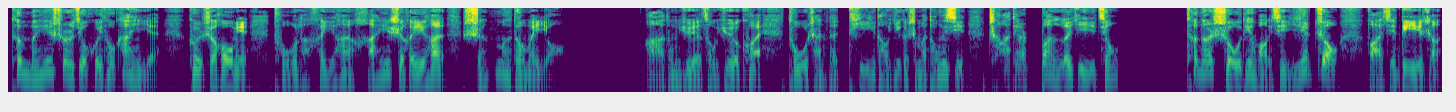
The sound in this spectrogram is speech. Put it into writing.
他没事就回头看一眼，可是后面除了黑暗还是黑暗，什么都没有。阿东越走越快，突然他踢到一个什么东西，差点绊了一跤。他拿手电往下一照，发现地上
